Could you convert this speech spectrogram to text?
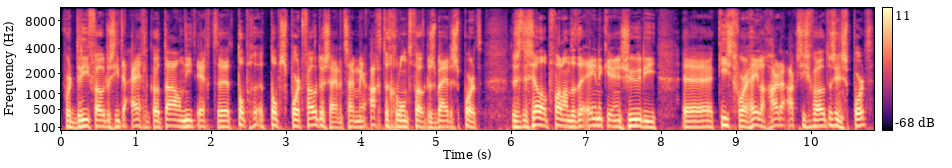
voor drie foto's... die eigenlijk totaal niet echt top, top zijn. Het zijn meer achtergrondfoto's bij de sport. Dus het is heel opvallend dat de ene keer een jury kiest voor hele harde actiesfoto's in sport.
